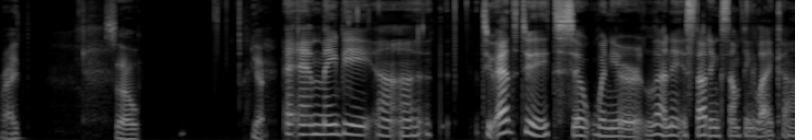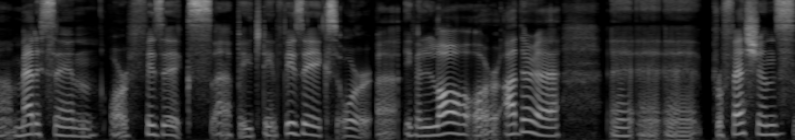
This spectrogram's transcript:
right? So yeah. And maybe uh, uh, to add to it, so when you're learning, studying something like uh, medicine or physics, uh, PhD in physics, or uh, even law or other uh, uh, uh, professions,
